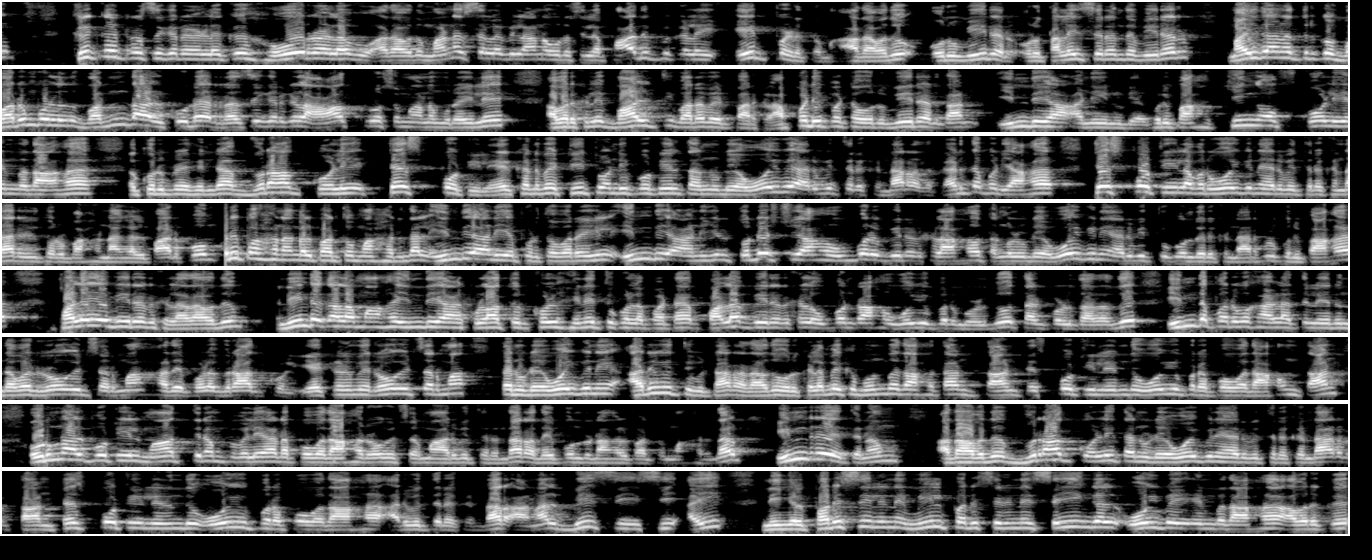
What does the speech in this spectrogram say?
கிரிக்கெட் ரசிகர்களுக்கு ஓரளவு அதாவது மனசளவிலான ஒரு சில பாதிப்புகளை ஏற்படுத்தும். அதாவது ஒரு வீரர் ஒரு தலை சிறந்த வீரர் மைதானத்திற்கு வரும் பொழுது வந்தால் கூட ரசிகர்கள் ஆக்ரோஷமான முறையிலே அவர்களை வாழ்த்தி வரவேற்பார்கள். அப்படிப்பட்ட ஒரு வீரர் தான் இந்தியா அணியினுடைய குறிப்பாக கிங் ஆஃப் கோலி என்பதாக குறிப்பிடுகின்ற விராட் கோலி டெஸ்ட் போட்டியில் ஏற்கனவே டி டுவெண்டி போட்டியில் தன்னுடைய ஓய்வை அறிவித்திருக்கின்றார் அதற்கு அடுத்தபடியாக டெஸ்ட் போட்டியில் அவர் ஓய்வினை அறிவித்திருக்கின்றார். இது தொடர்பாக நாங்கள் பார்ப்போம். குறிப்பாக நாங்கள் பார்த்தோமாக இருந்தால் இந்திய அணியை பொறுத்தவரையில் இந்திய அணியில் தொடர்ச்சியாக ஒவ்வொரு வீரர்களாக தங்களுடைய ஓய்வினை அறிவித்துக் கொண்டிருக்கின்றார்கள். குறிப்பாக பழைய வீரர்கள் அதாவது நீண்ட காலமாக இந்தியா குலாத்திற்குள் இணைத்துக் கொள்ளப்பட்ட பல வீரர்கள் ஒவ்வொன்றாக ஓய்வு பெறும் பொழுது தற்பொழுது அதாவது இந்த பருவ காலத்தில் இருந்தவர் ரோஹித் சர்மா அதே போல விராட் கோலி. ஏற்கனவே ரோஹித் சர்மா தன்னுடைய ஓய்வினை அறிவித்து விட்டார். அதாவது ஒரு கிழமைக்கு முன்பதாகத்தான் தான் டெஸ்ட் போட்டியிலிருந்து ஓய்வு பெறப் போவதாகவும் தான் ஒரு நாள் போட்டியில் மாத்திரம் விளையாடப் போவதாக ரோஹித் சர்மா அறிவித்திருந்தார். அதை போன்று நாங்கள் பார்த்தோமாக இருந்தால் இன்றைய தினம் அதாவது விராட் கோலி தன்னுடைய ஓய்வினை அறிவித்திருக்கின்றார். தான் டெஸ்ட் போட்டியிலிருந்து ஓய்வு பெறப் போவதாக அறிவித்திருக்கின்றார். ஆனால் பிசிசிஐ நீங்கள் பரிசீலனை மீள் பரிசீலனை செய்யுங்கள். ஓய்வை என்பதாக அவருக்கு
